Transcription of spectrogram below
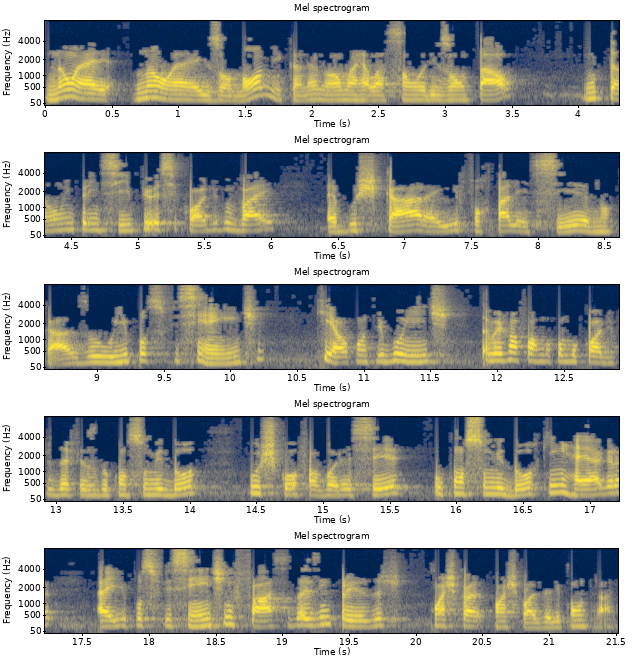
não é, não é isonômica, né? não é uma relação horizontal. Então, em princípio, esse código vai é, buscar aí fortalecer, no caso, o hipossuficiente, que é o contribuinte, da mesma forma como o Código de Defesa do Consumidor buscou favorecer o consumidor que, em regra, é hipossuficiente em face das empresas com as, com as quais ele contrata.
